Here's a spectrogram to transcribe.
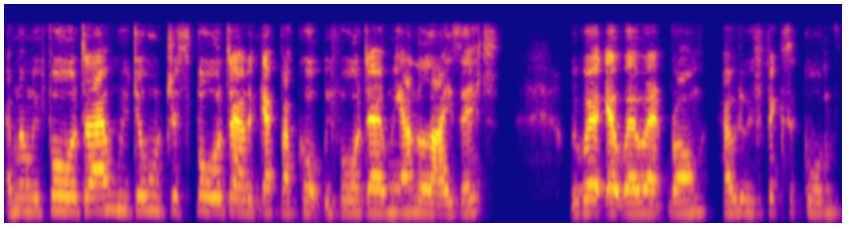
And when we fall down, we don't just fall down and get back up. We fall down, we analyze it, we work out where we went wrong. How do we fix it going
